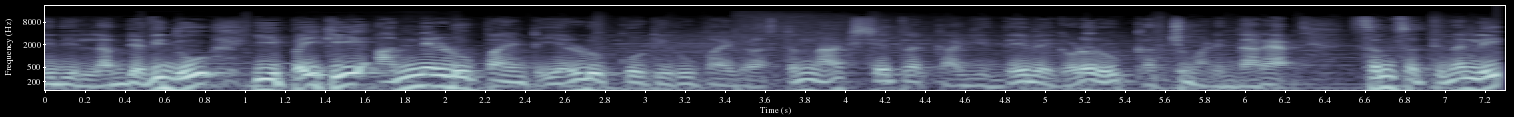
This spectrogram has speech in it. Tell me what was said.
ನಿಧಿ ಲಭ್ಯವಿದ್ದು, ಈ ಪೈಕಿ ಹನ್ನೆರಡು ಪಾಯಿಂಟ್ ಎರಡು ಕೋಟಿ ರೂಪಾಯಿಗಳಷ್ಟನ್ನ ಕ್ಷೇತ್ರಕ್ಕಾಗಿ ದೇವೇಗೌಡರು ಖರ್ಚು ಮಾಡಿದ್ದಾರೆ. ಸಂಸತ್ತಿನಲ್ಲಿ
